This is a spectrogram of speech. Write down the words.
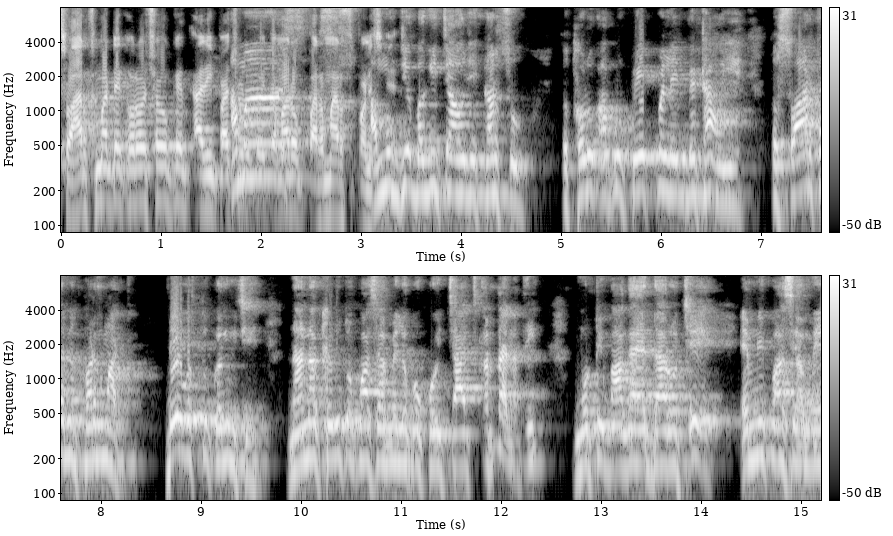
સ્વાર્થ માટે કરો છો કે આની પાછળ કોઈ તમારો પરમાર્થ પણ અમુક જે બગીચાઓ જે કરશું તો થોડુંક આપણું પેટ પણ લઈને બેઠા હોઈએ તો સ્વાર્થ અને પરમાર્થ બે વસ્તુ કરવી છે. નાના ખેડૂતો પાસે અમે લોકો કોઈ ચાર્જ કરતા નથી. મોટી બાગાયતદારો છે એમની પાસે અમે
